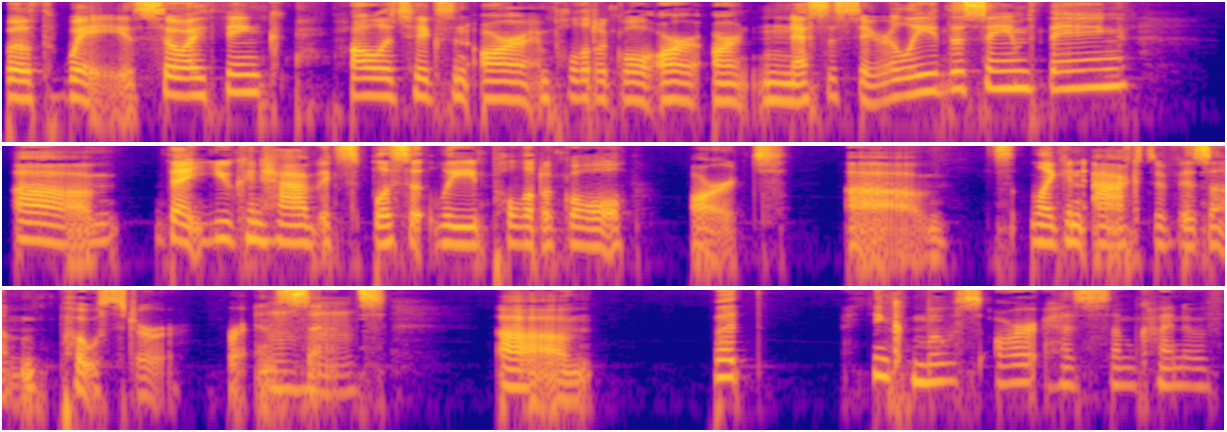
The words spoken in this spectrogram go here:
both ways. So I think politics and art and political art aren't necessarily the same thing um, that you can have explicitly political art, um, like an activism poster, for instance. Um, but I think most art has some kind of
